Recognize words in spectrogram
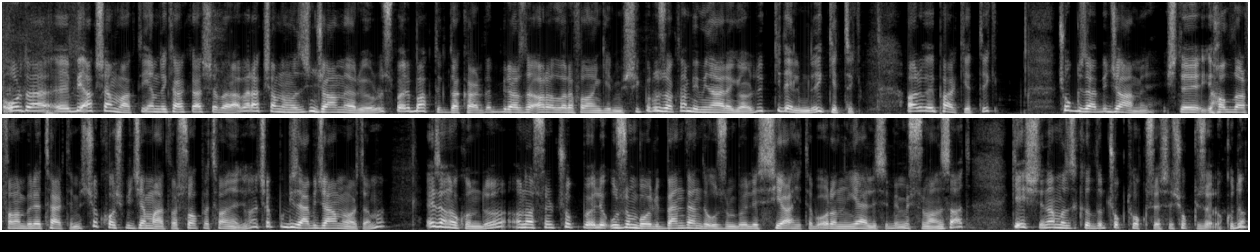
Orada e, bir akşam vakti yanımdaki arkadaşla beraber akşam namazı için cami arıyoruz. Böyle baktık Dakar'da biraz da aralara falan girmiştik. Bir uzaktan bir minare gördük. Gidelim dedik gittik. Arabayı park ettik. Çok güzel bir cami. İşte halılar falan böyle tertemiz. Çok hoş bir cemaat var. Sohbet falan ediyorlar. Çok bu güzel bir cami ortamı. Ezan okundu. Ondan sonra çok böyle uzun boylu, benden de uzun böyle siyahi tabi oranın yerlisi bir Müslüman zat. Geçti namazı kıldı. Çok tok sesle çok güzel okudu.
